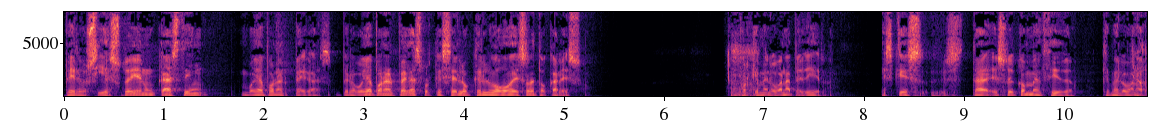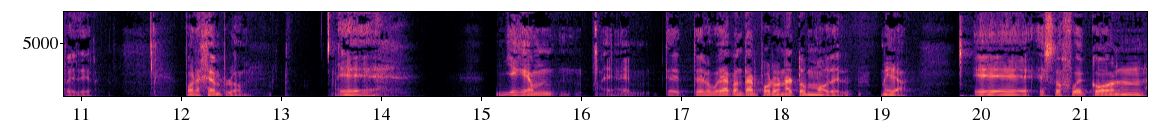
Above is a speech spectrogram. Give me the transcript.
Pero si estoy en un casting, voy a poner pegas. Pero voy a poner pegas porque sé lo que luego es retocar eso. Porque me lo van a pedir. Es que es- está, estoy convencido que me lo van a pedir. Por ejemplo, eh, llegué a un... eh, te, te lo voy a contar por un Atom Model. Mira, eh, esto fue con...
